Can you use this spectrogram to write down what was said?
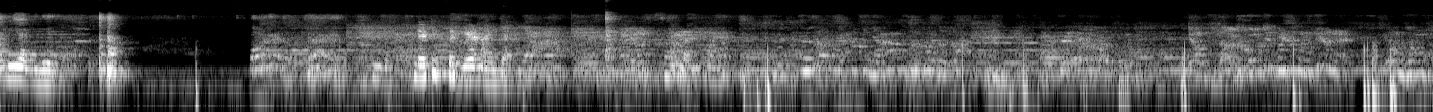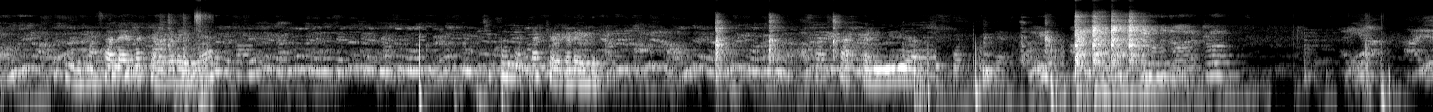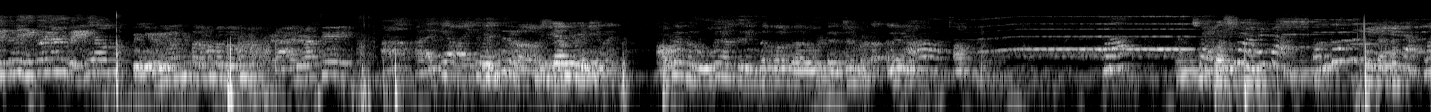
ರೆಡಿಯಾಗಿದೆ ಪ್ಲೇಟಿಗೆ ತೆಗಿಯೋಣ ಈಗ. ಮಸಾಲೆ ಎಲ್ಲ ಕೆಳಗಡೆ ಇದೆ. ಚಿಕನ್ ಎಲ್ಲ ಕೆಳಗಡೆ ಇದೆ ಸಾಕು ಸಾಕಲ್ಲಿ ವಿಡಿಯೋ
